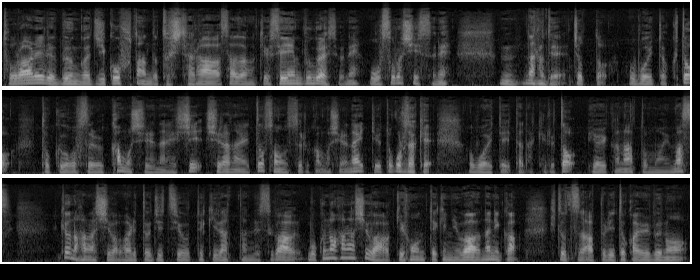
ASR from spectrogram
取られる分が自己負担だとしたらサザン1000円分ぐらいですよね。恐ろしいですね。うん。なのでちょっと覚えておくと得をするかもしれないし知らないと損するかもしれないっていうところだけ覚えていただけると良いかなと思います。今日の話は割と実用的だったんですが僕の話は基本的には何か一つアプリとかウェブの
